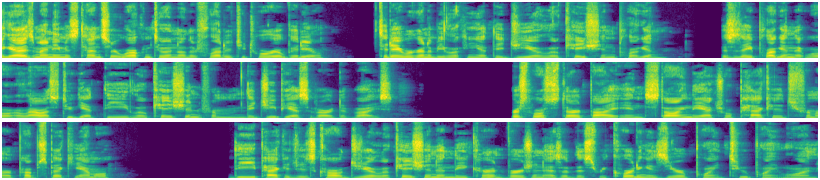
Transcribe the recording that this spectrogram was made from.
Hey guys, my name is Tensor. Welcome to another Flutter tutorial video. Today we're going to be looking at the geolocation plugin. This is a plugin that will allow us to get the location from the GPS of our device. First we'll start by installing the actual package from our pubspec YAML. The package is called geolocation and the current version as of this recording is 0.2.1.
